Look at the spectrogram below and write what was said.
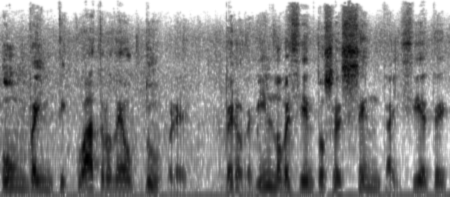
un 24 de octubre, Pero de 1967,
